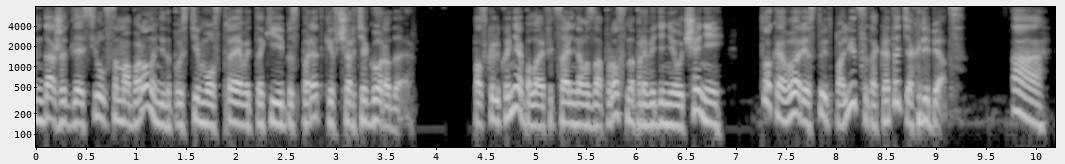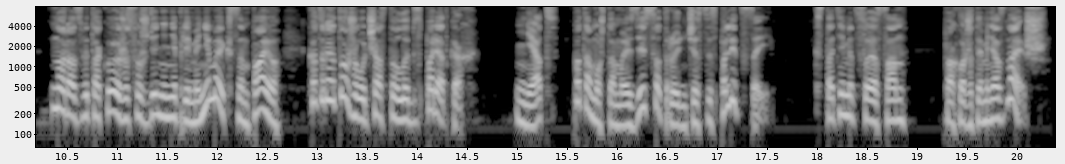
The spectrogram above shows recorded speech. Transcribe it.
Даже для сил самообороны недопустимо устраивать такие беспорядки в черте города. Поскольку не было официального запроса на проведение учений, то кого арестует полиция, так это тех ребят. А, но разве такое же суждение неприменимо и к сэмпаю, которая тоже участвовала в беспорядках? Нет, потому что мы здесь в сотрудничестве с полицией. Кстати, Мицуя-сан, похоже, ты меня знаешь.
